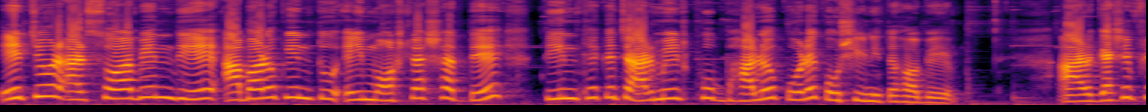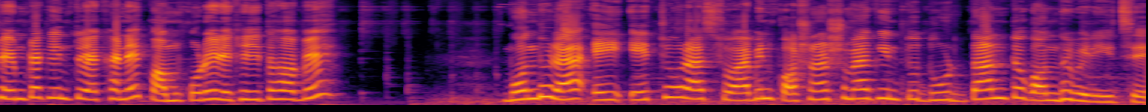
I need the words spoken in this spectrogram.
এঁচড় আর সয়াবিন দিয়ে আবারও কিন্তু এই মশলার সাথে তিন থেকে চার মিনিট খুব ভালো করে কষিয়ে নিতে হবে। আর গ্যাসের ফ্লেমটা কিন্তু এখানে কম করে রেখে দিতে হবে। বন্ধুরা, এই এঁচোড় আর সয়াবিন কষানোর সময় কিন্তু দুর্দান্ত গন্ধ বেরিয়েছে।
